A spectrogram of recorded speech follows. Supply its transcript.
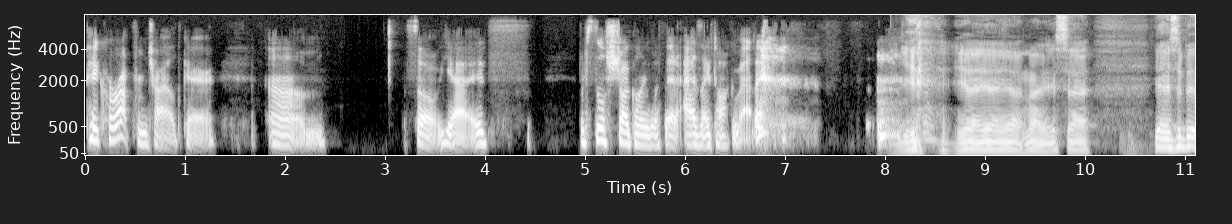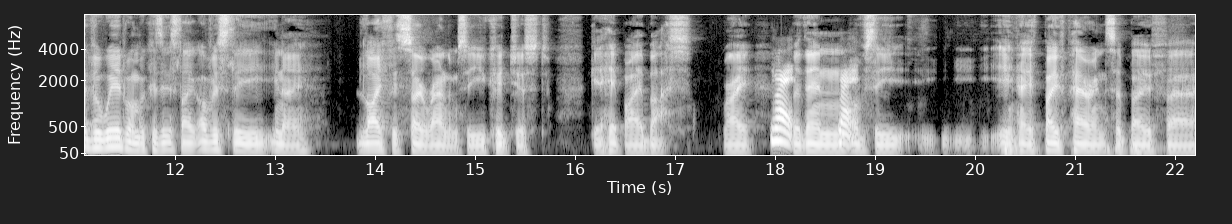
pick her up from childcare um so yeah it's i'm still struggling with it as i talk about it yeah yeah yeah yeah no it's a yeah it's a bit of a weird one because it's like obviously you know life is so random so you could just get hit by a bus right? Right. But then right. obviously, you know, if both parents are both uh,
